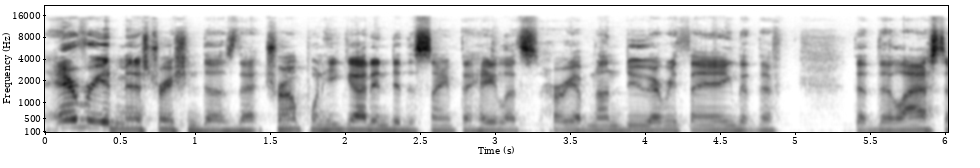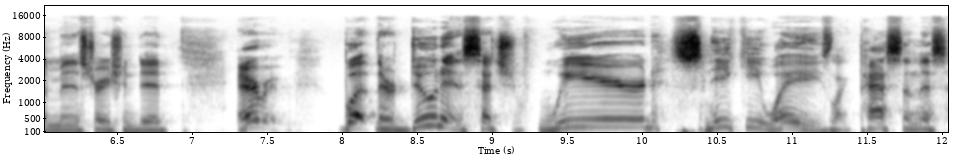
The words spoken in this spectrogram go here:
Every administration does that. Trump, when he got into the same thing, hey, let's hurry up and undo everything that the that the last administration did. Every, but they're doing it in such weird, sneaky ways, like passing this,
